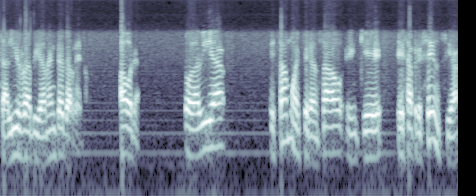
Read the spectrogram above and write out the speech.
salir rápidamente al terreno. Ahora, todavía estamos esperanzados en que esa presencia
